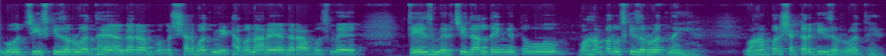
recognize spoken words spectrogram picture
वो चीज़ की ज़रूरत है। अगर आप शरबत मीठा बना रहे हैं अगर आप उसमें तेज़ मिर्ची डाल देंगे तो वो वहाँ पर उसकी ज़रूरत नहीं है। वहाँ पर शक्कर की ज़रूरत है।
